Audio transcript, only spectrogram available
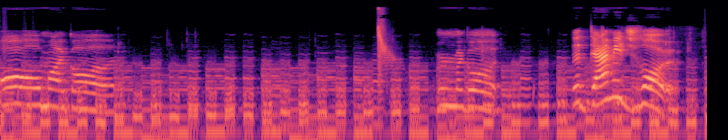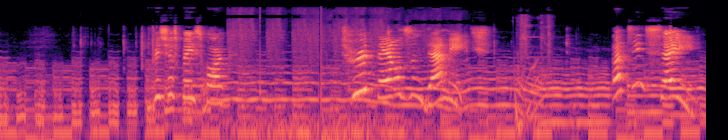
Oh my god. Oh my god. The damage though. Vicious Spike. 2000 damage. That's insane.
